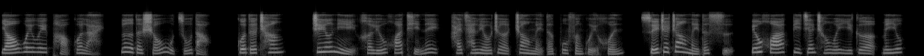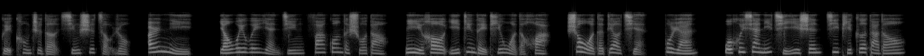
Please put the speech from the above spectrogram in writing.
姚微微跑过来，乐得手舞足蹈。郭德昌。只有你和刘华体内还残留着赵美的部分鬼魂，随着赵美的死，刘华必将成为一个没有鬼控制的行尸走肉。而你，姚微微眼睛发光的说道，你以后一定得听我的话，受我的调遣，不然我会吓你起一身鸡皮疙瘩的哦！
